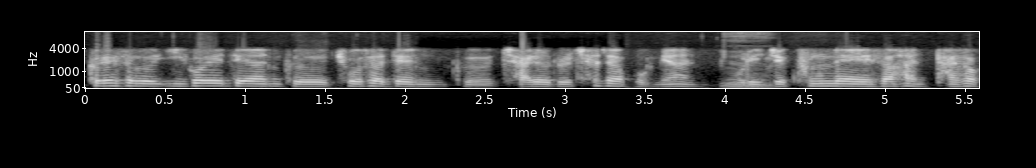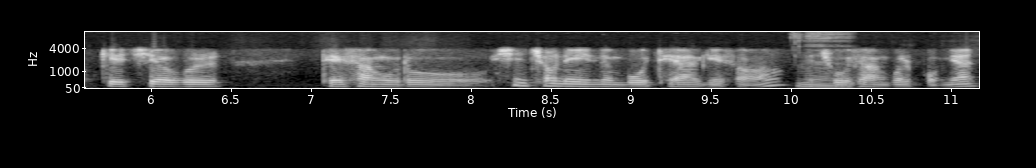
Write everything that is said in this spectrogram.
그래서 그 이거에 대한 그 조사된 그 자료를 찾아보면 우리 음. 이제 국내에서 한 다섯 개 지역을 대상으로 신촌에 있는 모 대학에서 네. 조사한 걸 보면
